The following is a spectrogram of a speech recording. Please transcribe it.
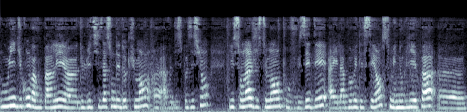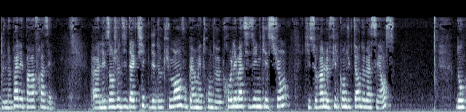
Oui, du coup, on va vous parler de l'utilisation des documents à votre disposition. Ils sont là justement pour vous aider à élaborer des séances, mais n'oubliez pas de ne pas les paraphraser. Euh, les enjeux didactiques des documents vous permettront de problématiser une question qui sera le fil conducteur de la séance. Donc,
